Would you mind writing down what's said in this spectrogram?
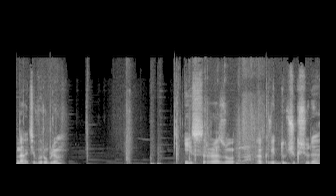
Давайте вырублю. И сразу акведучек сюда.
